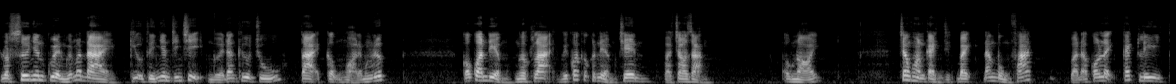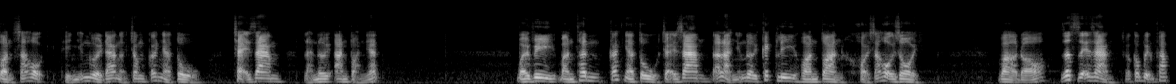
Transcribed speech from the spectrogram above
Luật sư nhân quyền Nguyễn Văn Đài, cựu tín nhân chính trị, người đang cư trú tại Cộng hòa Liên bang Đức, có quan điểm ngược lại với các quan điểm trên và cho rằng, ông nói, trong hoàn cảnh dịch bệnh đang bùng phát và đã có lệnh cách ly toàn xã hội thì những người đang ở trong các nhà tù, trại giam là nơi an toàn nhất. Bởi vì bản thân các nhà tù, trại giam đã là những nơi cách ly hoàn toàn khỏi xã hội rồi và ở đó rất dễ dàng cho các biện pháp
